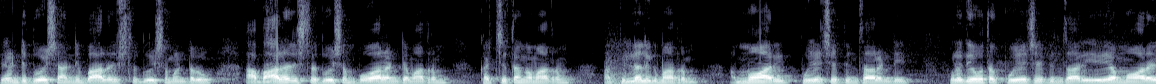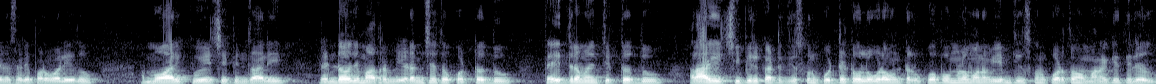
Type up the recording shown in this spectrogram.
ఇలాంటి దోషాన్ని బాలరిష్ట దోషం అంటారు. ఆ బాలరిష్ట దోషం పోవాలంటే మాత్రం ఖచ్చితంగా మాత్రం ఆ పిల్లలకి మాత్రం అమ్మవారి పూజ చేపించాలండి. కులదేవతకు పూజ చేపించాలి. ఏ అమ్మవారైనా సరే పర్వాలేదు. అమ్మవారికి పూజ చేపించాలి. రెండవది మాత్రం ఎడం చేతో కొట్టొద్దు దరిద్రమని తిట్టొద్దు. అలాగే చీపిరి కట్ట తీసుకుని కొట్టేటోళ్ళు కూడా ఉంటారు. కోపంలో మనం ఏం తీసుకుని కొడతామో మనకే తెలియదు.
